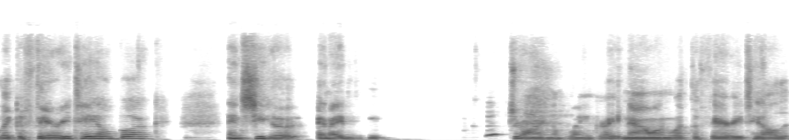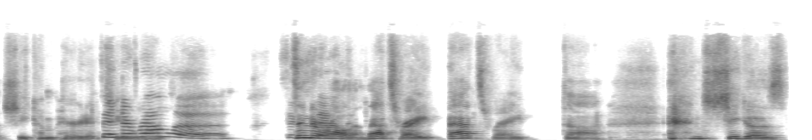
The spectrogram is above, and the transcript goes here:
like a fairy tale book, and she go and I drawing a blank right now on what the fairy tale that she compared it to. Cinderella. Cinderella. That's right. That's right. Duh. And she goes,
